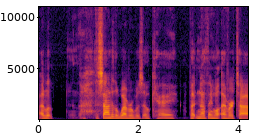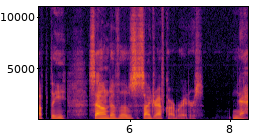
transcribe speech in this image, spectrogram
I the sound of the Weber was okay, but nothing will ever top the sound of those side draft carburetors. Nah.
